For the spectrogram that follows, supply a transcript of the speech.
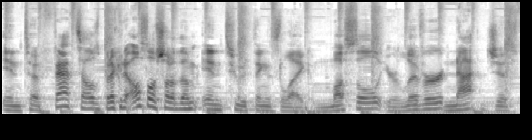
into fat cells, but it can also shuttle them into things like muscle, your liver, not just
